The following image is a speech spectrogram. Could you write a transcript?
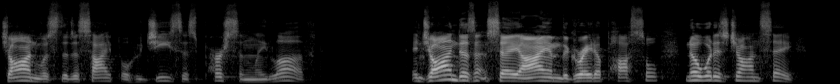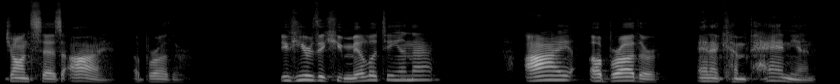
John was the disciple who Jesus personally loved. And John doesn't say, I am the great apostle. No, what does John say? John says, I, a brother. Do you hear the humility in that? I, a brother and a companion,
